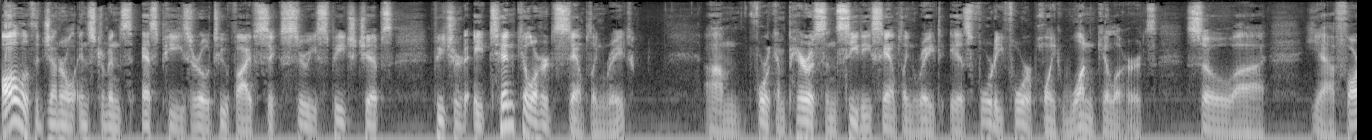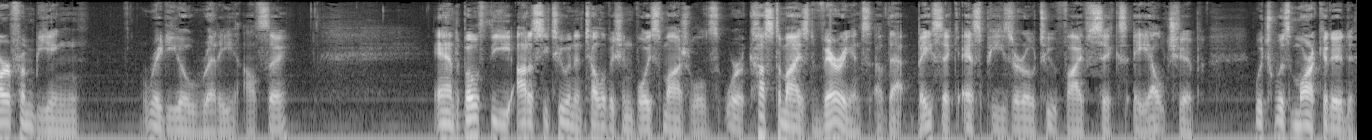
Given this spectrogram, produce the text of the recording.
All of the General Instruments SP0256 series speech chips featured a 10 kHz sampling rate, um, for comparison, CD sampling rate is 44.1 kilohertz. So, uh, yeah, far from being radio ready, I'll say. And both the Odyssey 2 and Intellivision voice modules were customized variants of that basic SP0256AL chip, which was marketed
